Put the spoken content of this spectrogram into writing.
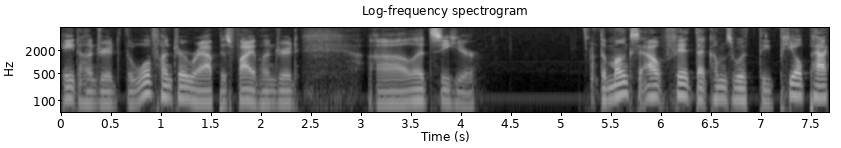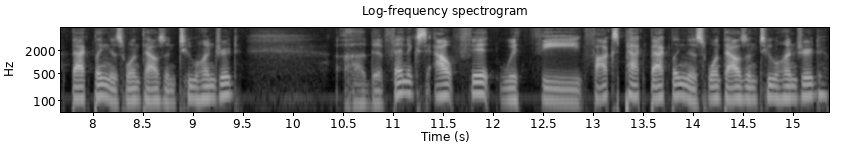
800. The Wolf Hunter wrap is 500. Uh, let's see here. The Monk's outfit that comes with the Peel Pack backbling is 1,200. Uh, the Fennix outfit with the Fox Pack backbling is 1,200.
